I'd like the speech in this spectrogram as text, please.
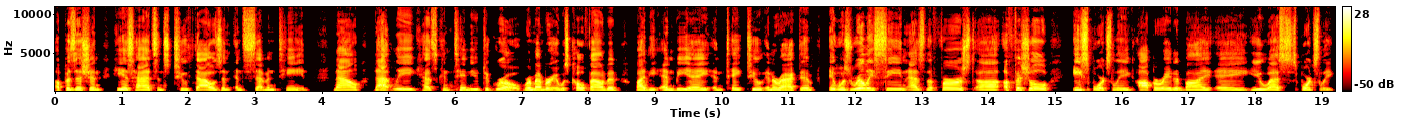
a position he has had since 2017. Now, that league has continued to grow. Remember, it was co founded by the NBA and Take Two Interactive. It was really seen as the first uh, official esports league operated by a U.S. sports league.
